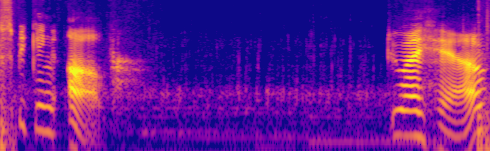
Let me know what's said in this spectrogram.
Speaking of, do I have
